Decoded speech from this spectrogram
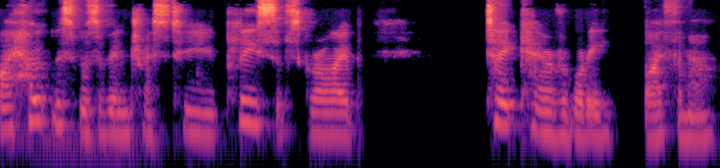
I hope this was of interest to you. Please subscribe. Take care, everybody. Bye for now.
